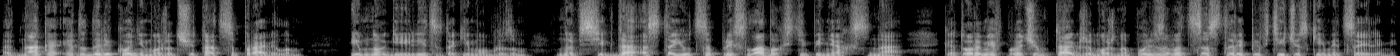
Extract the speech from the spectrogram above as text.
однако это далеко не может считаться правилом, и многие лица таким образом навсегда остаются при слабых степенях сна, которыми, впрочем, также можно пользоваться с терапевтическими целями.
